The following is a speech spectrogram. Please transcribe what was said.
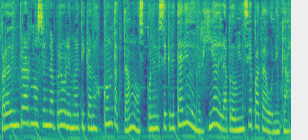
Para adentrarnos en la problemática nos contactamos con el secretario de Energía de la provincia patagónica.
